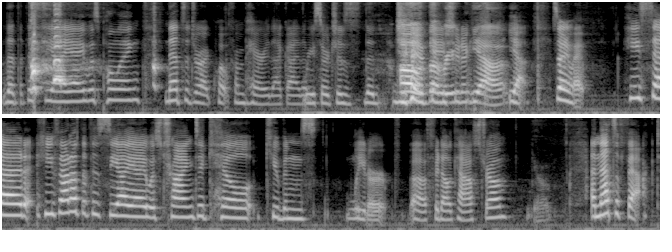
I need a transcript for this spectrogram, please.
that the CIA was pulling. That's a direct quote from Perry, that guy that researches the Oh, JFK the re- shooting. yeah. Yeah. So anyway, he said he found out that the CIA was trying to kill Cuban's leader, uh, Fidel Castro, Yeah. and that's a fact.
